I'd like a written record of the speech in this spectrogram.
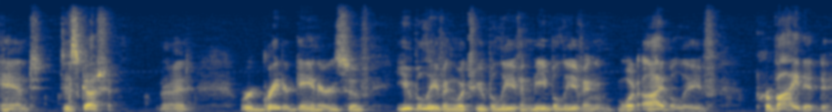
and discussion right? We're greater gainers of you believing what you believe and me believing what I believe, provided,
